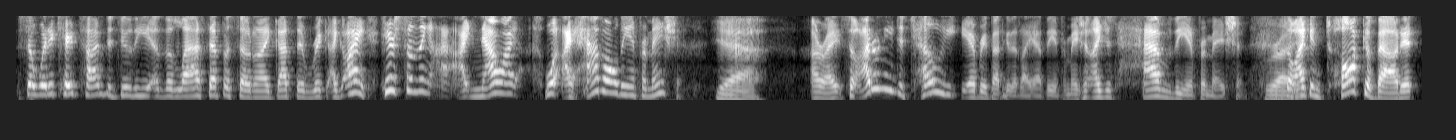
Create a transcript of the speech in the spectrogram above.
So when it came time to do the uh, the last episode, and I got the Rick, I go, hey, here's something. I, I now I well, I have all the information. Yeah. All right. So I don't need to tell everybody that I have the information. I just have the information. Right. So I can talk about it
